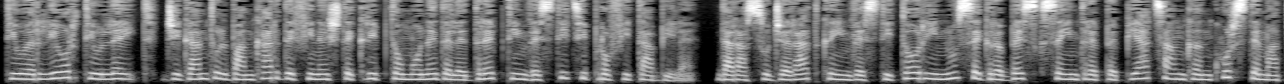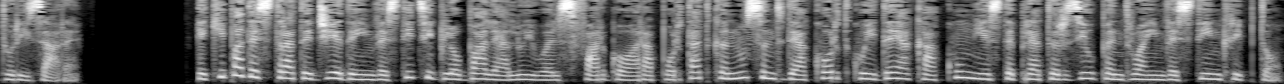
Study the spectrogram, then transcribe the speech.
Too Early or Too Late, gigantul bancar definește criptomonedele drept investiții profitabile, dar a sugerat că investitorii nu se grăbesc să intre pe piața încă în curs de maturizare. Echipa de strategie de investiții globale a lui Wells Fargo a raportat că nu sunt de acord cu ideea că acum este prea târziu pentru a investi în cripto,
